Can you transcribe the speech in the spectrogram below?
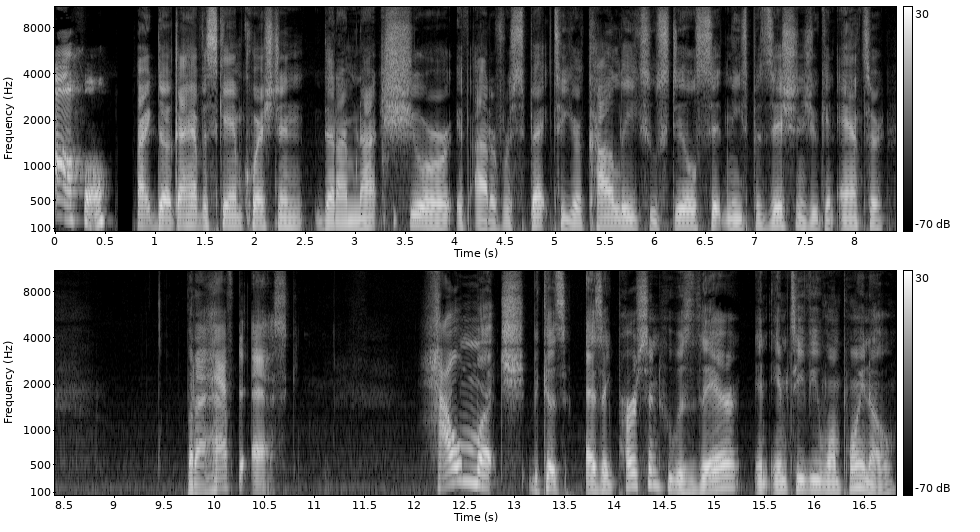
Awful. All right, Doug, I have a scam question that I'm not sure if, out of respect to your colleagues who still sit in these positions, you can answer. But I have to ask how much, because as a person who was there in MTV 1.0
